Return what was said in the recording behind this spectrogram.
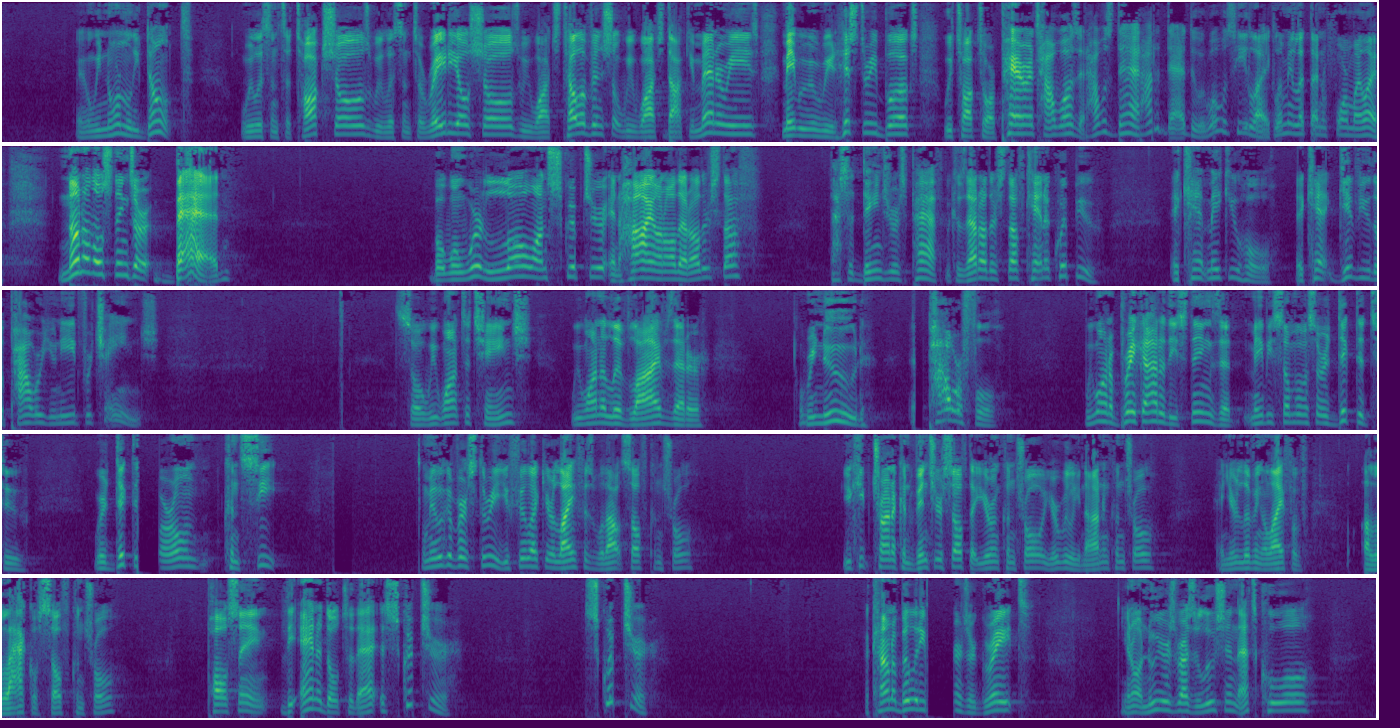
We normally don't. We listen to talk shows, we listen to radio shows, we watch television shows, we watch documentaries, maybe we read history books, we talk to our parents. How was it? How was dad? How did dad do it? What was he like? Let me let that inform my life. None of those things are bad. But when we're low on scripture and high on all that other stuff, that's a dangerous path because that other stuff can't equip you. It can't make you whole, it can't give you the power you need for change. So we want to change. We want to live lives that are renewed and powerful. We want to break out of these things that maybe some of us are addicted to. We're addicted to our own conceit. Let me look at verse 3. You feel like your life is without self control? You keep trying to convince yourself that you're in control. You're really not in control. And you're living a life of a lack of self control? Paul's saying the antidote to that is Scripture. Scripture. Accountability partners are great. You know, a New Year's resolution, that's cool.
